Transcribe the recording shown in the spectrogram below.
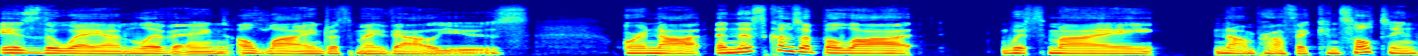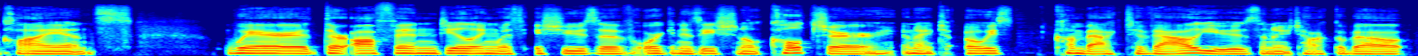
is the way I'm living aligned with my values or not? And this comes up a lot with my nonprofit consulting clients where they're often dealing with issues of organizational culture. And I t- always come back to values and I talk about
